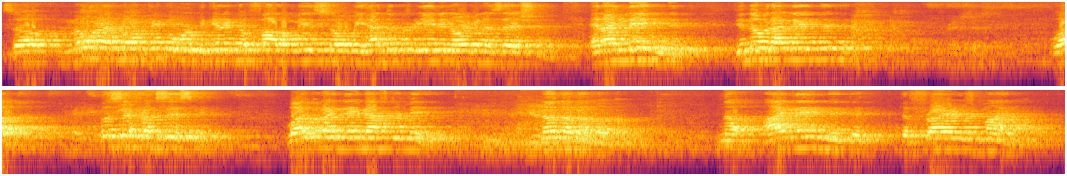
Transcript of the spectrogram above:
So more and and more people were beginning to follow me, so we had to create an organization. And I named it. You know what I named it? What? Who said Franciscan? Why would I name after me? No, no, no, no, no. No, I named it the, the Friars Minor.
